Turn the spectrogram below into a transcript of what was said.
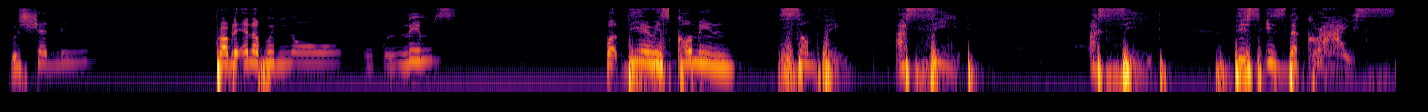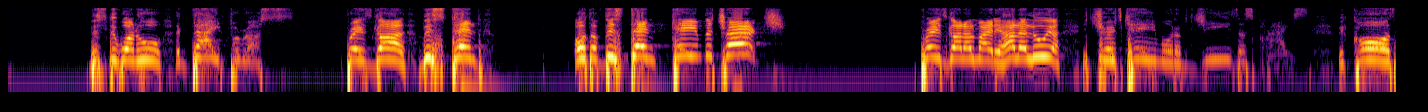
will shed leaves, probably end up with no limbs. But there is coming something, a seed, a seed. This is the Christ. This is the one who died for us. Praise God. This tent, out of this tent came the church. Praise God Almighty. Hallelujah. The church came out of Jesus Christ because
